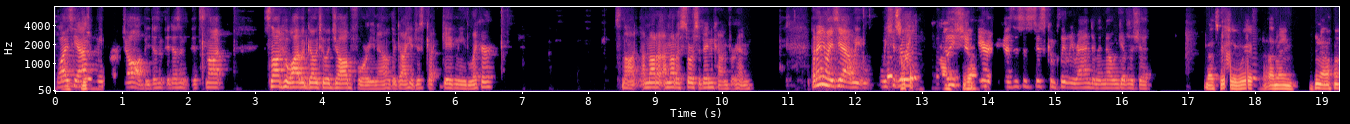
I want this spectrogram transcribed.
why is he asking me for a job? He doesn't it doesn't it's not it's not who I would go to a job for, you know, the guy who just got, gave me liquor. It's not I'm not a, I'm not a source of income for him. But anyways, yeah, we we should really really shoot yeah. here because this is just completely random and no one gives a shit. That's really weird. I mean, you know,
